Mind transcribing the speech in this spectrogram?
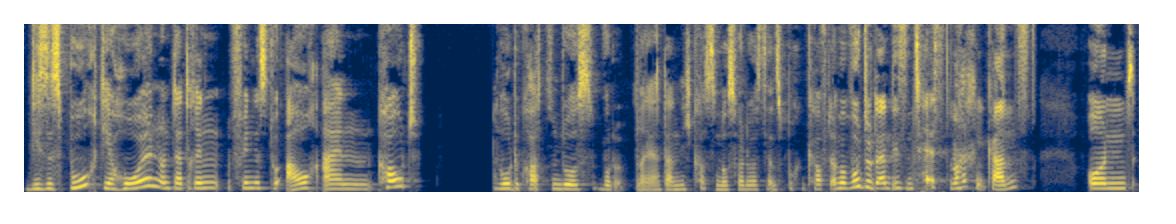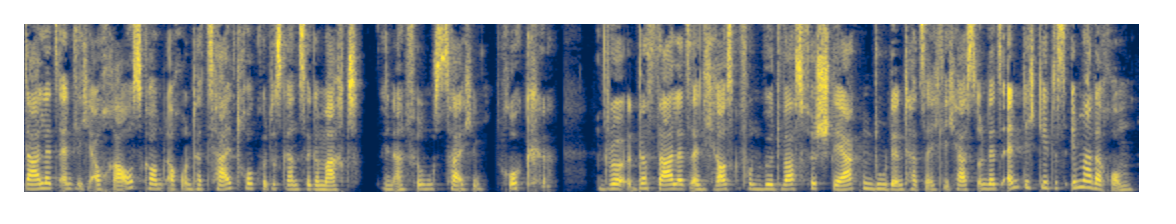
dieses Buch dir holen und da drin findest du auch einen Code, wo du kostenlos, wo du, naja, dann nicht kostenlos, weil du hast das Buch gekauft, aber wo du dann diesen Test machen kannst. Und da letztendlich auch rauskommt, auch unter Zeitdruck wird das Ganze gemacht, in Anführungszeichen Druck, dass da letztendlich rausgefunden wird, was für Stärken du denn tatsächlich hast. Und letztendlich geht es immer darum,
